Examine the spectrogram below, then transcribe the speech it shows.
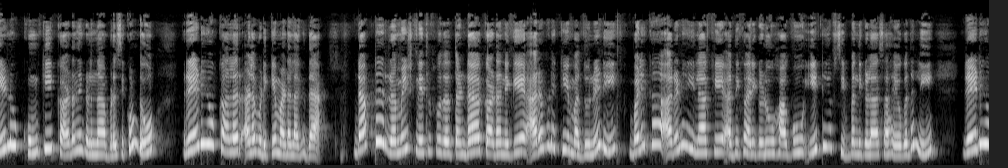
ಏಳು ಕುಮ್ಕಿ ಕಾಡಾನೆಗಳನ್ನು ಬಳಸಿಕೊಂಡು ರೇಡಿಯೋ ಕಾಲರ್ ಅಳವಡಿಕೆ ಮಾಡಲಾಗಿದೆ. ಡಾಕ್ಟರ್ ರಮೇಶ್ ನೇತೃತ್ವದ ತಂಡ ಕಾಡಾನೆಗೆ ಅರವಳಿಕೆ ಮದ್ದು ನೀಡಿ ಬಳಿಕ ಅರಣ್ಯ ಇಲಾಖೆ ಅಧಿಕಾರಿಗಳು ಹಾಗೂ ಇಟಿಎಫ್ ಸಿಬ್ಬಂದಿಗಳ ಸಹಯೋಗದಲ್ಲಿ ರೇಡಿಯೋ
